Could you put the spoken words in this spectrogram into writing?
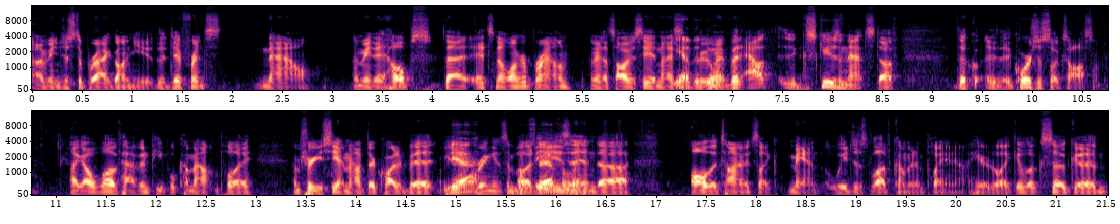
I mean, just to brag on you, the difference now. I mean, it helps that it's no longer brown. I mean, that's obviously a nice Yeah, improvement. But out, excusing that stuff, the the course just looks awesome. Like I love having people come out and play. I'm sure you see I'm out there quite a bit. Usually Yeah, bringing some buddies and uh, all the time. It's like, man, we just love coming and playing out here. Like it looks so good.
